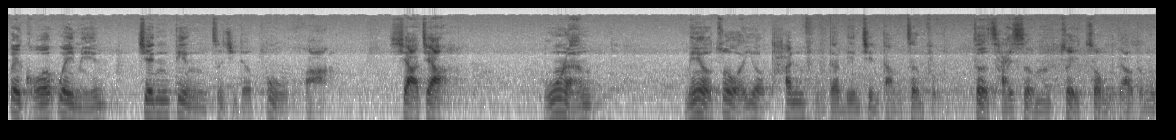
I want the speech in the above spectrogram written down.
为国为民坚定自己的步伐，下架无能、没有做又贪腐的民进党政府，这才是我们最重要的目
